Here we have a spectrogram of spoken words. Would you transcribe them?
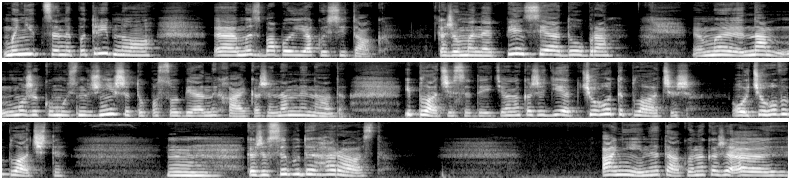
мені це не потрібно, ми з бабою якось і так. Каже, у мене пенсія добра. Ми, нам, може, комусь нужніше то пособі, нехай, каже, нам не треба. І плаче сидить. І вона каже, дід, чого ти плачеш? Ой, чого ви плачете? Каже, все буде гаразд. А ні, не так. Вона каже, «Е,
